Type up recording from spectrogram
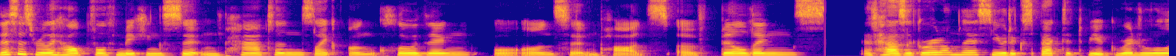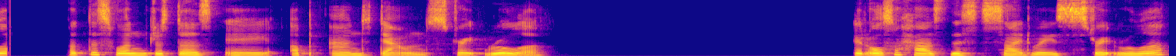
This is really helpful for making certain patterns, like on clothing or on certain parts of buildings. It has a grid on this, you would expect it to be a grid ruler, but this one just does a up and down straight ruler. It also has this sideways straight ruler,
